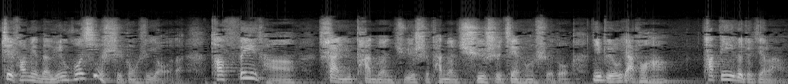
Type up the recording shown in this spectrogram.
这方面的灵活性始终是有的，他非常善于判断局势、判断趋势、见风使舵。你比如亚投行，他第一个就进来了，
